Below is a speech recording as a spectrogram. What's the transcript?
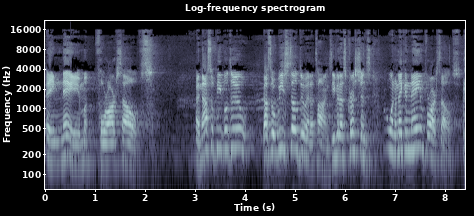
a name for ourselves. And that's what people do. That's what we still do at times. Even as Christians, we want to make a name for ourselves.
